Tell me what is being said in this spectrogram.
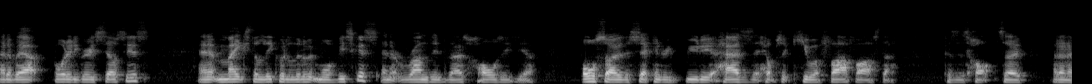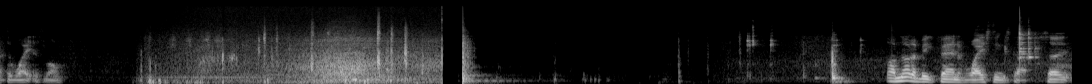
at about 40 degrees Celsius and it makes the liquid a little bit more viscous and it runs into those holes easier. Also, the secondary beauty it has is it helps it cure far faster because it's hot, so I don't have to wait as long. I'm not a big fan of wasting stuff, so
